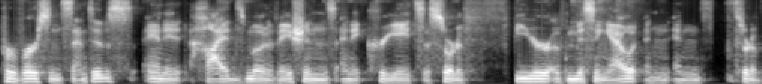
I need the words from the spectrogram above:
perverse incentives and it hides motivations and it creates a sort of fear of missing out and and sort of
